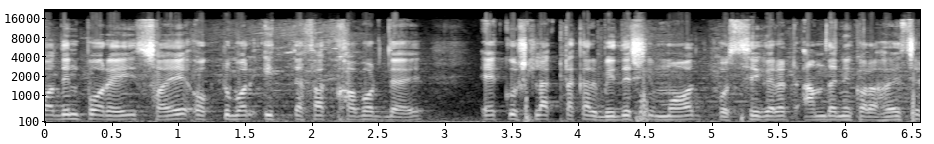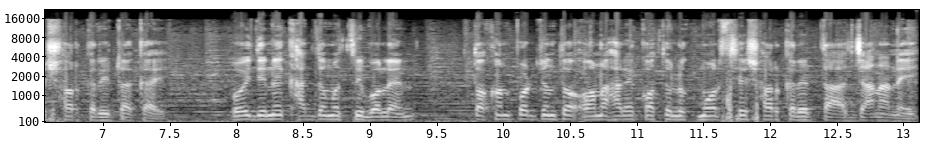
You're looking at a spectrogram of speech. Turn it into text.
কদিন পরেই ছয়ই অক্টোবর ইত্তেফাক খবর দেয়, একুশ লাখ টাকার বিদেশি মদ ও সিগারেট আমদানি করা হয়েছে সরকারি টাকায়। ওই দিনে খাদ্যমন্ত্রী বলেন, তখন পর্যন্ত অনাহারে কত লোক মরছে সরকারের তা জানা নেই।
